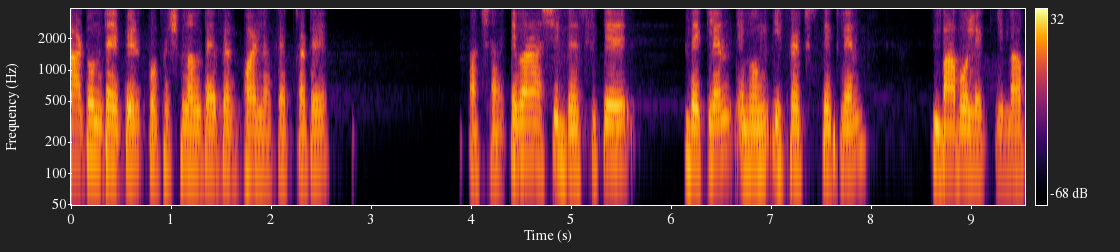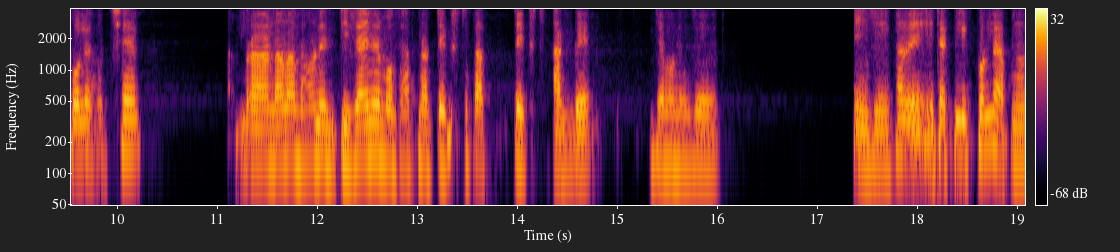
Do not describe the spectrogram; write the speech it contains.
কার্টুন টাইপের প্রফেশনাল টাইপের হয় না ক্যাপকাটে আচ্ছা এবার আসি বেসিকে দেখলেন এবং ইফেক্টস দেখলেন। বাবলে কি? বাবলে হচ্ছে আমরা নানা ধরনের ডিজাইনের মধ্যে আপনার টেক্সট টেক্সট থাকবে। যেমন এই যে এই যে এখানে এটা ক্লিক করলে আপনার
